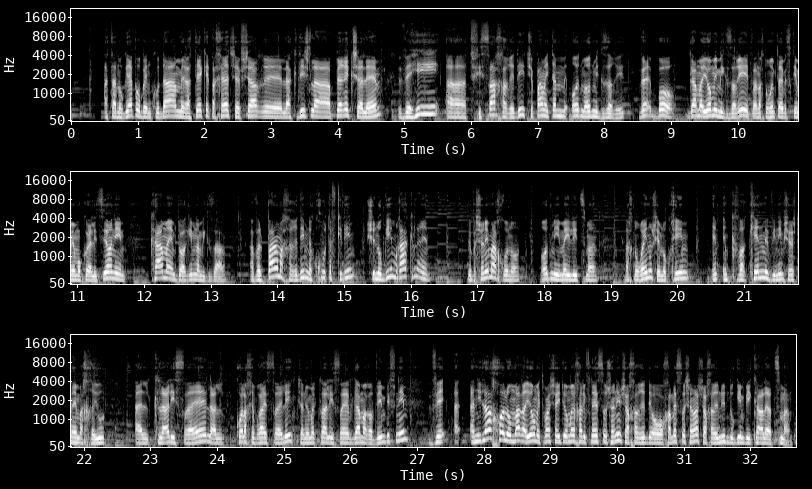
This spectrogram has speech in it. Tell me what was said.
אתה נוגע פה בנקודה מרתקת אחרת שאפשר uh, להקדיש לה פרק שלם, והיא התפיסה החרדית שפעם הייתה מאוד מאוד מגזרית, ובוא, גם היום היא מגזרית, ואנחנו רואים את ההסכמים הקואליציוניים, כמה הם דואגים למגזר, אבל פעם החרדים לקחו תפקידים שנוגעים רק להם. ובשנים האחרונות, עוד מימי ליצמן, אנחנו ראינו שהם לוקחים, הם, הם כבר כן מבינים שיש להם אחריות על כלל ישראל, על כל החברה הישראלית, כשאני אומר כלל ישראל גם ערבים בפנים, ואני לא יכול לומר היום את מה שהייתי אומר לך לפני 10 שנים, שהחרד... או 15 שנה, שהחרדים דוגים בעיקר לעצמם.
